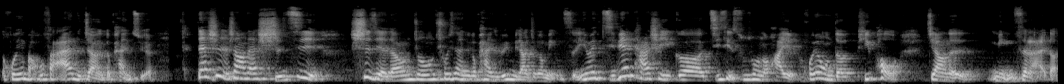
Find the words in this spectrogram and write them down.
婚姻保护法案的这样一个判决。但事实上，在实际世界当中出现这个判决并不叫这个名字，因为即便它是一个集体诉讼的话，也不会用 The People 这样的名字来的。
